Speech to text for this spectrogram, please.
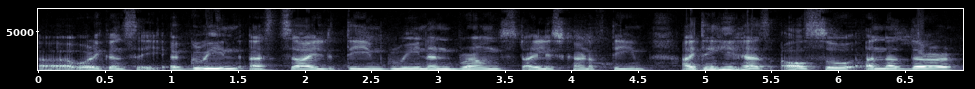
uh, what you can say a green uh, styled theme green and brown stylish kind of theme. I think he has also another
